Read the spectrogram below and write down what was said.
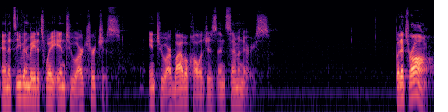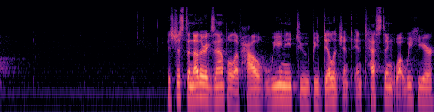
And it's even made its way into our churches, into our Bible colleges and seminaries. But it's wrong. It's just another example of how we need to be diligent in testing what we hear,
